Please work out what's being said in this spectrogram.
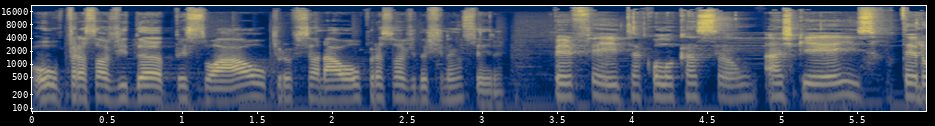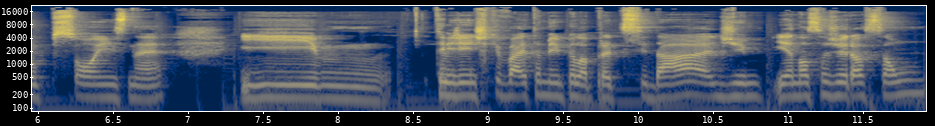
ou para sua vida pessoal, profissional ou para sua vida financeira. Perfeita a colocação. Acho que é isso, ter opções, né? E hum, tem gente que vai também pela praticidade, e a nossa geração,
